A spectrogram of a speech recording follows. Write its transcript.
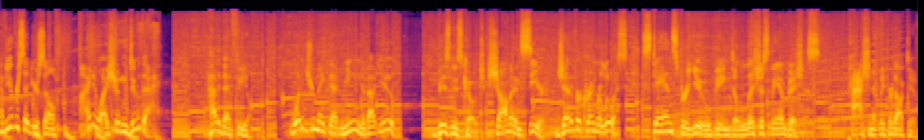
Have you ever said to yourself, I knew I shouldn't do that? How did that feel? What did you make that mean about you? Business coach, shaman, and seer Jennifer Kramer Lewis stands for you being deliciously ambitious, passionately productive,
